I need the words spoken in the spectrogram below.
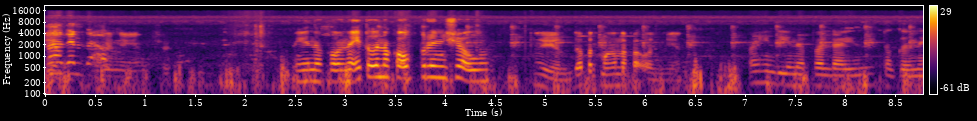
Maganda. Ayun, naka na. Ito, naka-off rin siya, oh. Ngayon, dapat mga naka-on yan. Ay, hindi na pala yun. Tagal na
